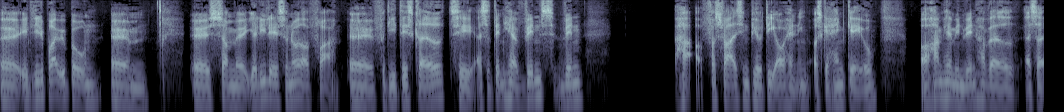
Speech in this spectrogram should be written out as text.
øh, et lille brev i bogen, øh, øh, som øh, jeg lige læser noget op fra, øh, fordi det er skrevet til, altså den her vens ven har forsvaret sin phd afhandling og skal have en gave. Og ham her, min ven, har været altså,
